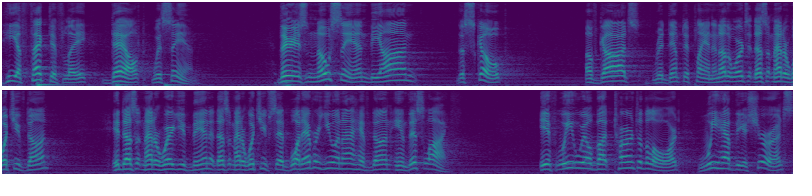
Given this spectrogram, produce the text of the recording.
he effectively dealt with sin. There is no sin beyond the scope of God's redemptive plan. In other words, it doesn't matter what you've done, it doesn't matter where you've been, it doesn't matter what you've said, whatever you and I have done in this life, if we will but turn to the Lord, we have the assurance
